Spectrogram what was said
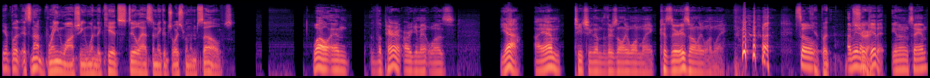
Yeah, but it's not brainwashing when the kid still has to make a choice for themselves. Well, and the parent argument was, yeah, I am teaching them that there's only one way because there is only one way. so, Yeah, but I mean, sure. I get it. You know what I'm saying?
